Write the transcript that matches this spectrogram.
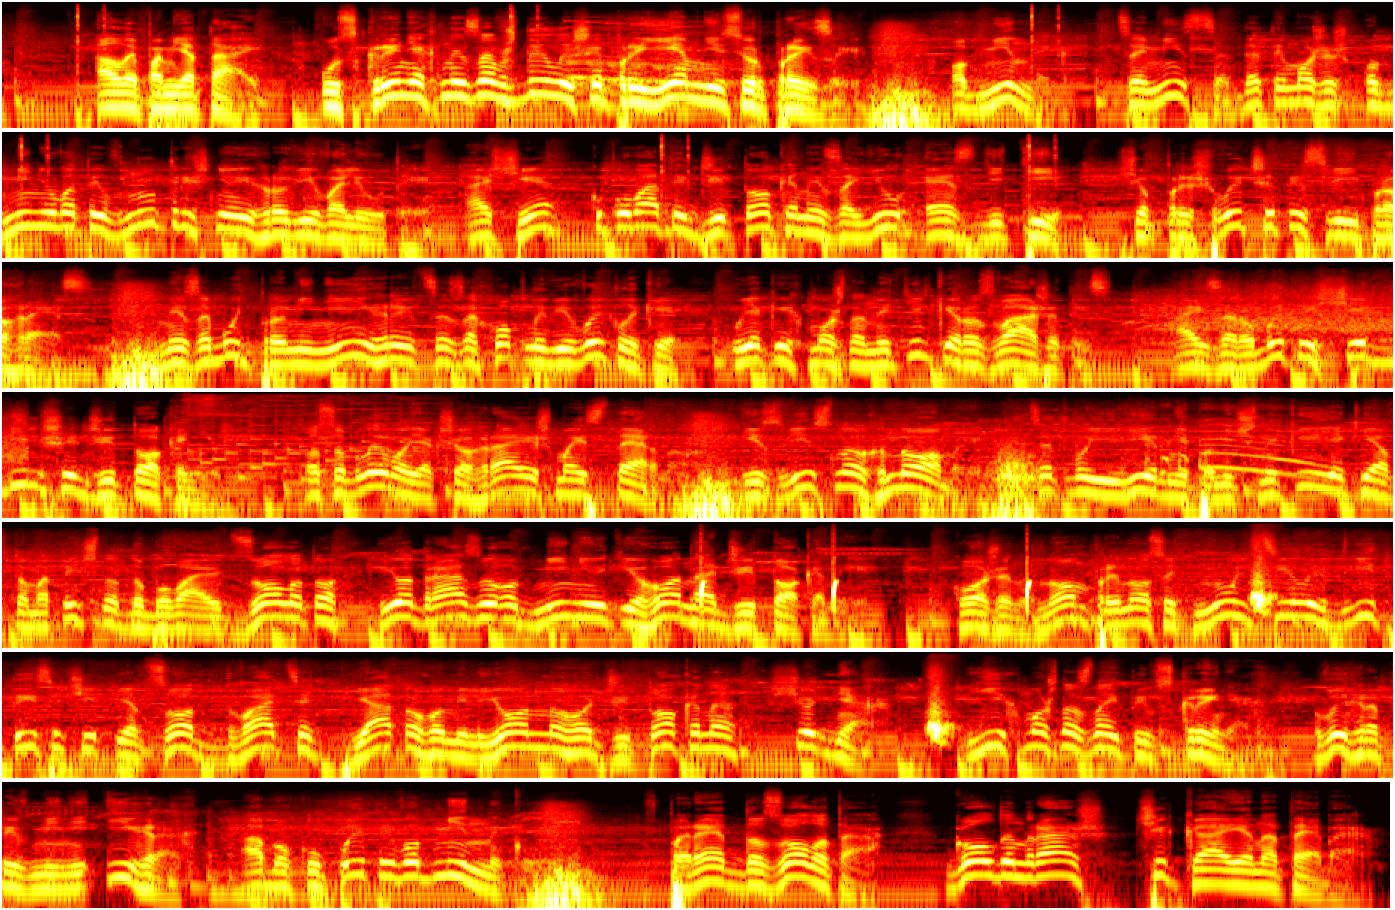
Але пам'ятай, у скринях не завжди лише приємні сюрпризи. Обмінник це місце, де ти можеш обмінювати внутрішньоігрові валюти, а ще купувати G-токени за USDT, щоб пришвидшити свій прогрес. Не забудь про міні-ігри це захопливі виклики, у яких можна не тільки розважитись, а й заробити ще більше G-токенів. Особливо, якщо граєш майстерно. І звісно, гноми це твої вірні помічники, які автоматично добувають золото і одразу обмінюють його на G-токени. Кожен гном приносить 0,2525 мільйонного G-токена щодня. Їх можна знайти в скринях, виграти в міні-іграх або купити в обміннику. Вперед до золота! Golden Rush чекає на тебе.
